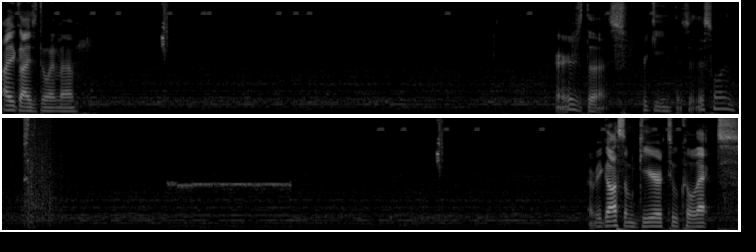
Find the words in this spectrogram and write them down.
How you guys doing, man? Where's the freaky? Is it this one? We got some gear to collect.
